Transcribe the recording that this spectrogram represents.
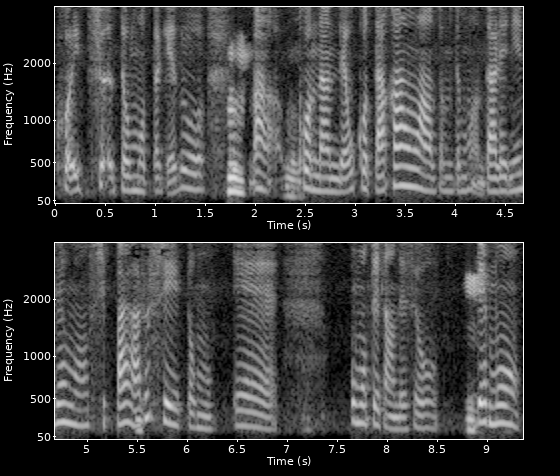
こいつって思ったけど、うんまあ、うんこんなんで怒ったらあかんわと思っても誰にでも失敗あるしと思って思ってたんですよ。うんでも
